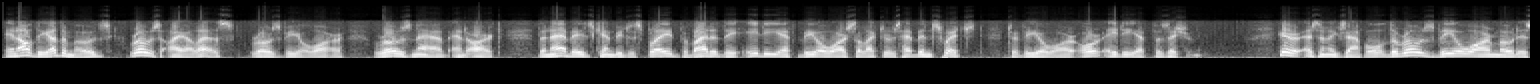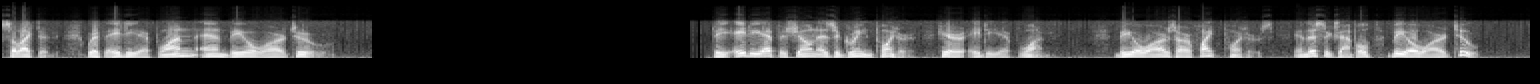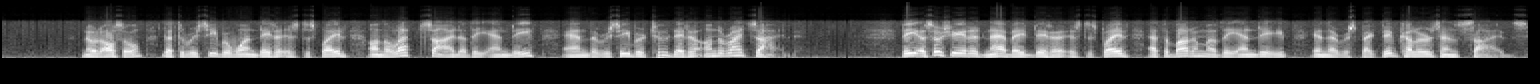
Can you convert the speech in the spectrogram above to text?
In all the other modes, ROSE ILS, ROSE VOR, ROSE NAV, and ARC, the nav aids can be displayed provided the ADF VOR selectors have been switched to VOR or ADF position. Here, as an example, the ROSE VOR mode is selected, with ADF 1 and VOR 2. The ADF is shown as a green pointer, here ADF 1. VORs are white pointers, in this example, VOR2. Note also that the receiver 1 data is displayed on the left side of the ND and the receiver 2 data on the right side. The associated nav-aid data is displayed at the bottom of the ND in their respective colors and sides.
